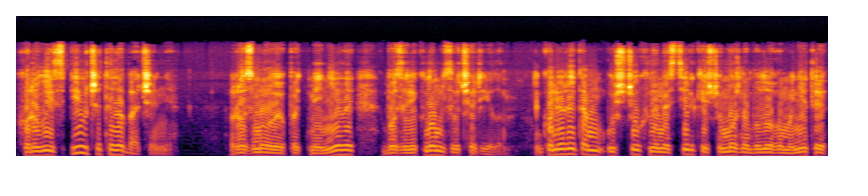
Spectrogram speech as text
хоровий спів чи телебачення? Розмови потьмяніли, бо за вікном звечоріло. Кольори там ущухли настільки, що можна було гомоніти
